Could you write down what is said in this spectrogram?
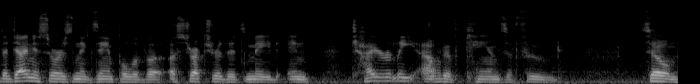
the dinosaur is an example of a, a, structure that's made entirely out of cans of food. So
